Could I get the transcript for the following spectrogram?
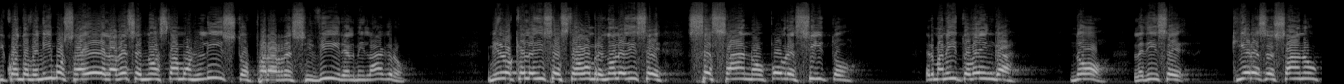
Y cuando venimos a Él, a veces no estamos listos para recibir el milagro. Mira lo que le dice este hombre. No le dice, sé sano, pobrecito, hermanito, venga. No, le dice, ¿quieres ser sano?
